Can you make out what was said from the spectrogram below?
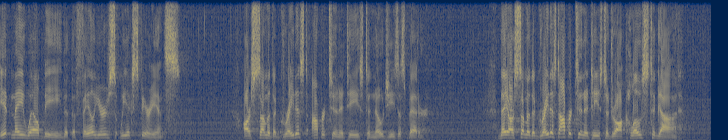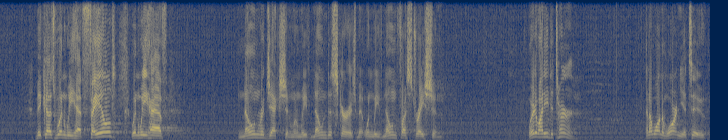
it may well be that the failures we experience are some of the greatest opportunities to know Jesus better. They are some of the greatest opportunities to draw close to God. Because when we have failed, when we have known rejection, when we've known discouragement, when we've known frustration, where do I need to turn? And I want to warn you, too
